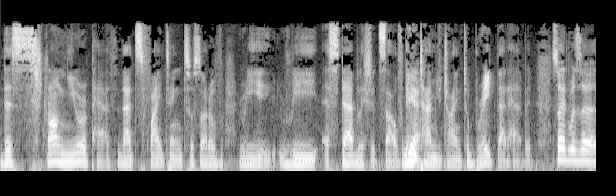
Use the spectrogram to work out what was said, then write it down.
this strong neuropath that's fighting to sort of re, re-establish itself every Yeah. time you're trying to break that habit. So it was a,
